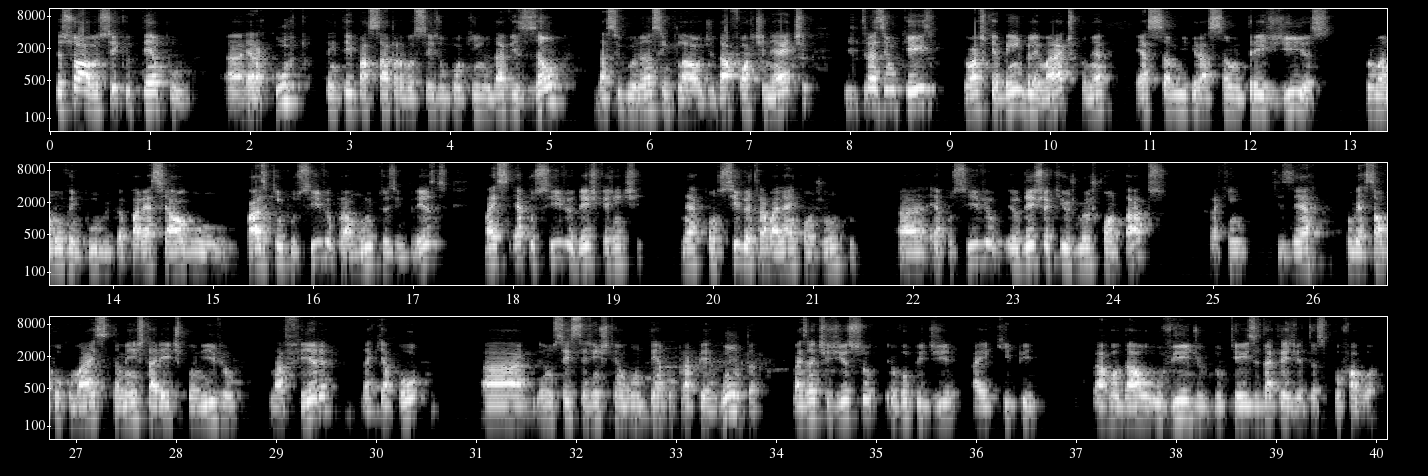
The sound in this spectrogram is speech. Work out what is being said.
Pessoal, eu sei que o tempo ah, era curto, tentei passar para vocês um pouquinho da visão da segurança em cloud da Fortinet e trazer um case que eu acho que é bem emblemático, né? Essa migração em três dias para uma nuvem pública parece algo quase que impossível para muitas empresas, mas é possível desde que a gente né, consiga trabalhar em conjunto. Uh, é possível. Eu deixo aqui os meus contatos para quem quiser conversar um pouco mais. Também estarei disponível na feira daqui a pouco. Uh, eu não sei se a gente tem algum tempo para pergunta, mas antes disso, eu vou pedir à equipe para rodar o vídeo do case da Acreditas, por favor.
